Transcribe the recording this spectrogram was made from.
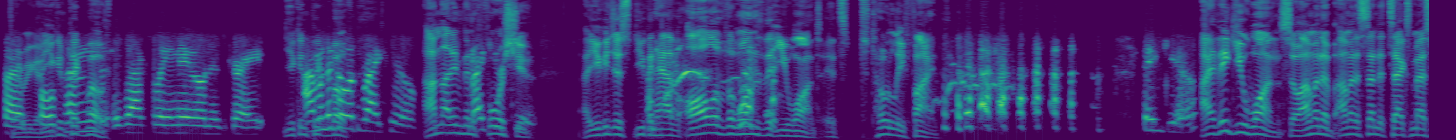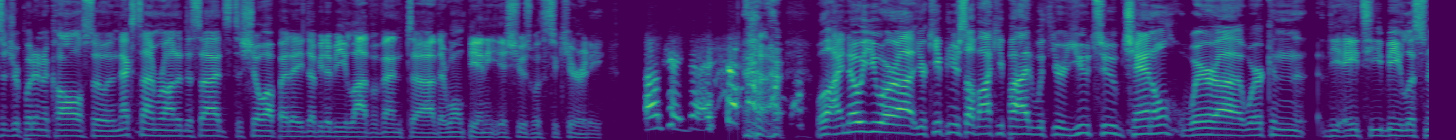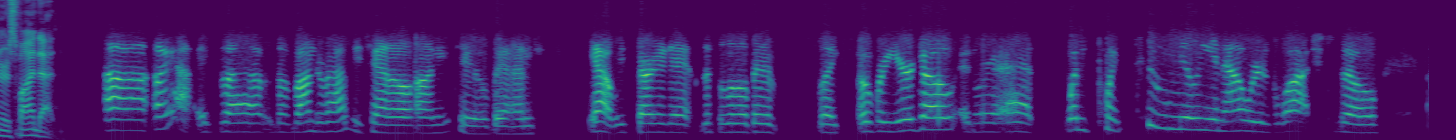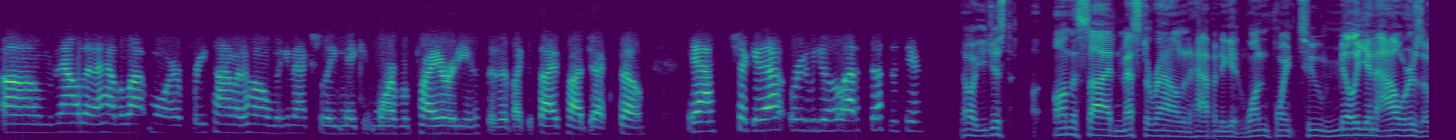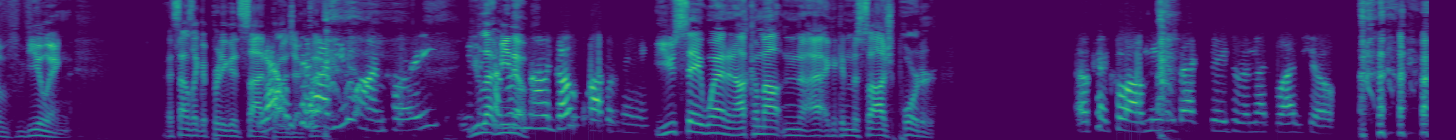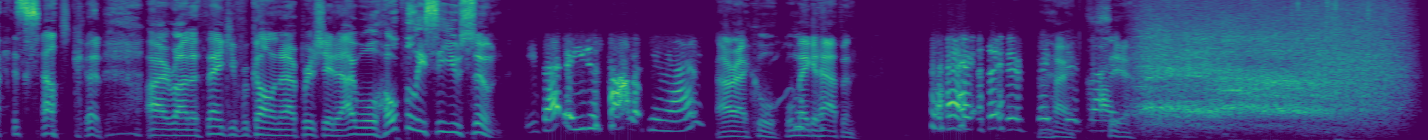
But There we go. You can pick both. is actually new and is great. You can I'm going to go with Raikou. I'm not even going to force you. Uh, you can just you can have all of the ones that you want. It's totally fine. Thank you. I think you won, so I'm gonna I'm gonna send a text message or put in a call. So the next time Ronda decides to show up at a WWE live event, uh, there won't be any issues with security. Okay, good. well, I know you are uh, you're keeping yourself occupied with your YouTube channel. Where uh, where can the ATB listeners find that? Uh, oh yeah, it's uh, the Ronda Rousey channel on YouTube, and yeah, we started it just a little bit of like over a year ago, and we're at 1.2 million hours watched. So um, now that I have a lot more free time at home, we can actually make it more of a priority instead of like a side project. So yeah, check it out. We're gonna be doing a lot of stuff this year. Oh, you just on the side messed around and happened to get 1.2 million hours of viewing. That sounds like a pretty good side yeah, project. we should have you on, Corey. You, You let me know. On a goat walk with me. You say when, and I'll come out and I can massage Porter. Okay, cool. I'll meet you backstage at the next live show. sounds good. All right, Ronda, thank you for calling. I appreciate it. I will hopefully see you soon. You better. You just promised me, man. All right, cool. We'll make it happen. All right. All Thanks, right, bye. see ya.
